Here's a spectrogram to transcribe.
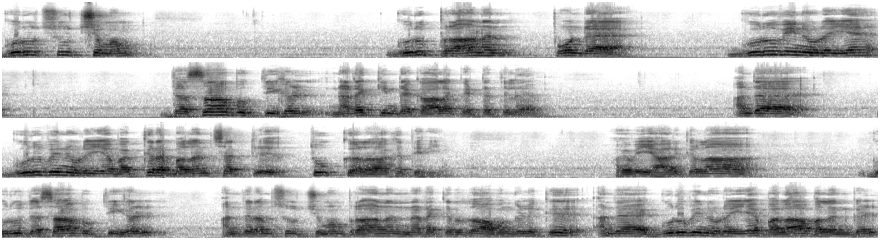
குரு சூட்சுமம் குரு பிராணன் போன்ற குருவினுடைய தசாபுக்திகள் நடக்கின்ற காலகட்டத்தில் அந்த குருவினுடைய வக்கர பலன் சற்று தூக்கலாக தெரியும். ஆகவே யாருக்கெல்லாம் குரு தசாபுக்திகள் அந்தரம் சூட்சுமம் பிராணன் நடக்கிறதோ அவங்களுக்கு அந்த குருவினுடைய பலாபலன்கள்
